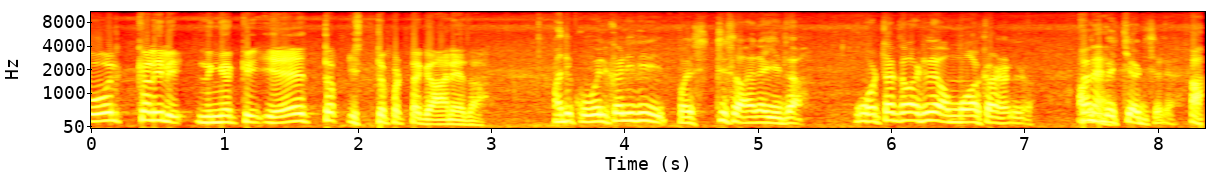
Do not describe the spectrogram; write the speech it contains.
കോൽക്കളിയിൽ നിങ്ങൾക്ക് ഏറ്റവും ഇഷ്ടപ്പെട്ട ഗാനം ഏതാ? അത് കോൽക്കളിയിൽ ഫസ്റ്റ് സാധനം ഇതാ. ഓട്ടക്കാട്ടിലെ അമ്മാക്കാണല്ലോ. അത്? വെച്ചടിച്ചത് ആ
